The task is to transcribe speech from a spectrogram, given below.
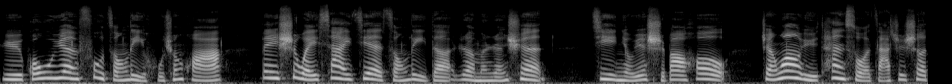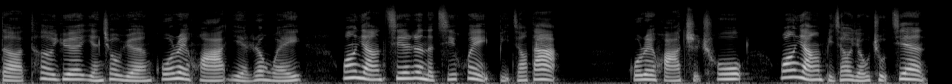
与国务院副总理胡春华被视为下一届总理的热门人选。继《纽约时报》后，《展望与探索》杂志社的特约研究员郭瑞华也认为，汪洋接任的机会比较大。郭瑞华指出，汪洋比较有主见，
